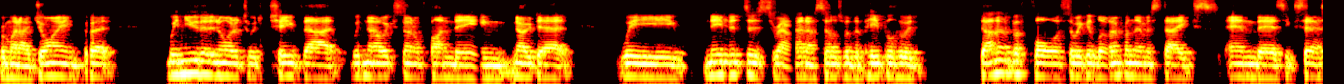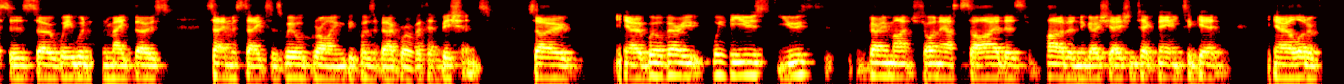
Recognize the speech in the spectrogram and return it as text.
from when I joined. But we knew that in order to achieve that with no external funding, no debt, we needed to surround ourselves with the people who had done it before so we could learn from their mistakes and their successes so we wouldn't make those same mistakes as we were growing because of our growth ambitions. So, you know, we are very, we used youth very much on our side as part of a negotiation technique to get, you know, a lot of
